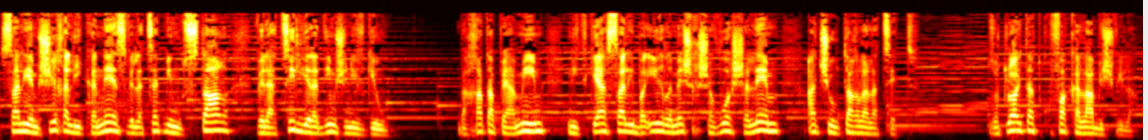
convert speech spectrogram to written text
סלי המשיכה להיכנס ולצאת ממוסתר ולהציל ילדים שנפגעו. באחת הפעמים נתקעה סלי בעיר למשך שבוע שלם עד שהותר לה לצאת. זאת לא הייתה תקופה קלה בשבילה.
